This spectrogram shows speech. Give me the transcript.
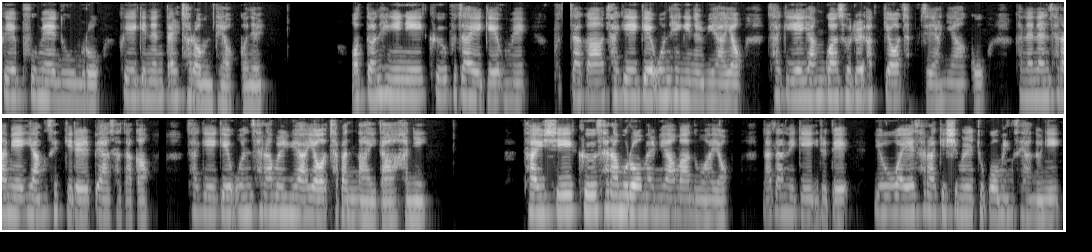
그의 품에 누움으로 그에게는 딸처럼 되었거늘. 어떤 행인이 그 부자에게 오매 부자가 자기에게 온 행인을 위하여 자기의 양과 소를 아껴 잡지 아니하고 가난한 사람의 양 새끼를 빼앗아다가 자기에게 온 사람을 위하여 잡았나이다 하니. 다윗이 그 사람으로 말미암아 노하여 나단에게 이르되 여호와의 살아계심을 두고 맹세하노니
